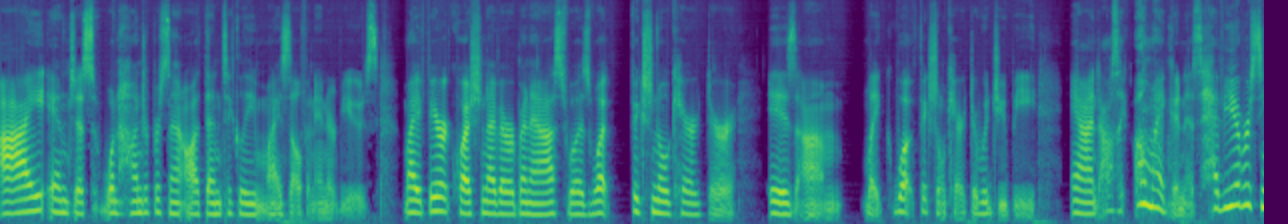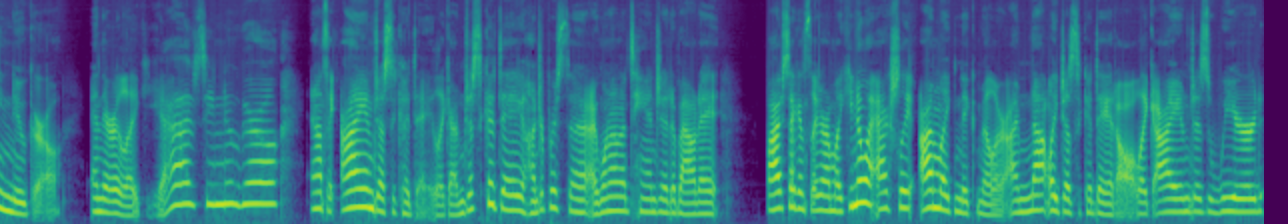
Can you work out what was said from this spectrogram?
I am just 100% authentically myself in interviews. My favorite question I've ever been asked was, What fictional character is, um, like, what fictional character would you be? And I was like, Oh my goodness, have you ever seen New Girl? And they were like, Yeah, I've seen New Girl. And I was like, I am Jessica Day. Like, I'm Jessica Day, 100%. I went on a tangent about it. Five seconds later, I'm like, you know what? Actually, I'm like Nick Miller. I'm not like Jessica Day at all. Like, I am just weird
